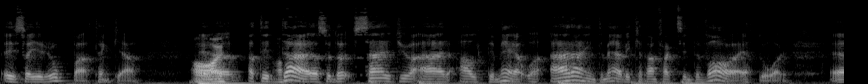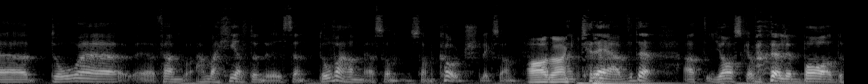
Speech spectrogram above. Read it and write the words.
I Europa tänker jag. Ja, eh, att det är där, alltså Sergio är alltid med och är han inte med, vilket han faktiskt inte var ett år Eh, då, eh, för han, han, var helt under isen, då var han med som, som coach liksom. Ja, han, han krävde att jag ska, eller bad,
